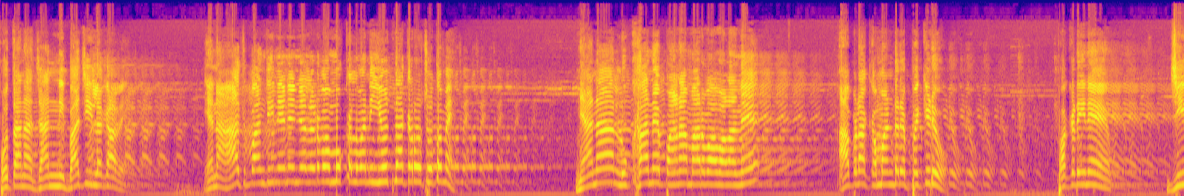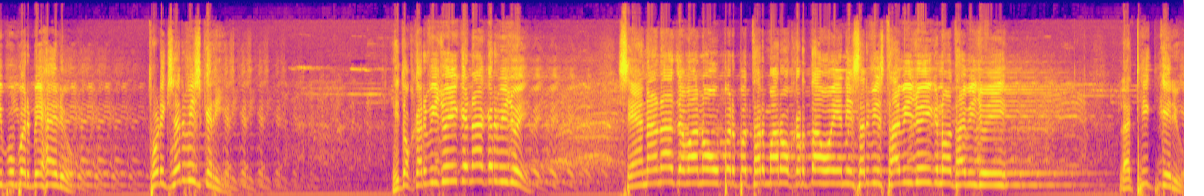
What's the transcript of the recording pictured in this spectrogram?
પોતાના જાનની બાજી લગાવે, એના હાથ બાંધીને એને લડવા મોકલવાની યોજના કરો છો તમે? ન્યાના લુખાને પાણા મારવા વાળાને આપણા કમાન્ડરે પકડ્યો, પકડીને જીપ ઉપર બેહાડ્યો થોડીક સર્વિસ કરી એ તો કરવી જોઈએ કે ના કરવી જોઈએ? સેનાના જવાનો ઉપર પથ્થરમારો કરતા હોય એની સર્વિસ થવી જોઈએ કે ન થવી જોઈએ? એટલે ઠીક કર્યું.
